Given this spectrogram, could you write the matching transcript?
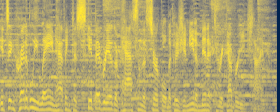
It's incredibly lame having to skip every other pass in the circle because you need a minute to recover each time.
